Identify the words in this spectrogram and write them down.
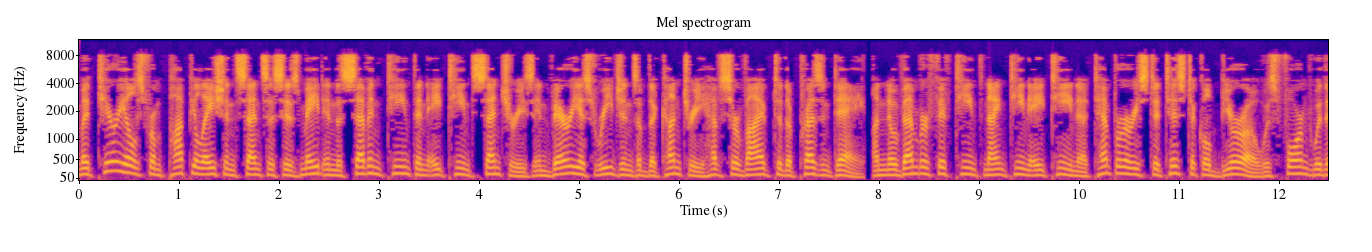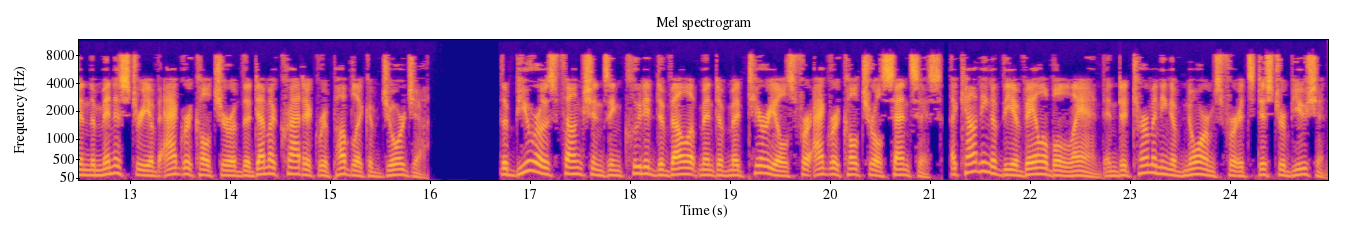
Materials from population censuses made in the 17th and 18th centuries in various regions of the country have survived to the present day. On November 15, 1918, a temporary statistical bureau was formed within the Ministry of Agriculture of the Democratic Republic of Georgia. The Bureau's functions included development of materials for agricultural census, accounting of the available land and determining of norms for its distribution.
